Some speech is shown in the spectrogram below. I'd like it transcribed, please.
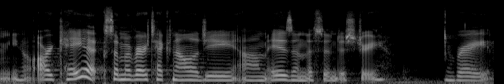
you know archaic some of our technology um, is in this industry. Right.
